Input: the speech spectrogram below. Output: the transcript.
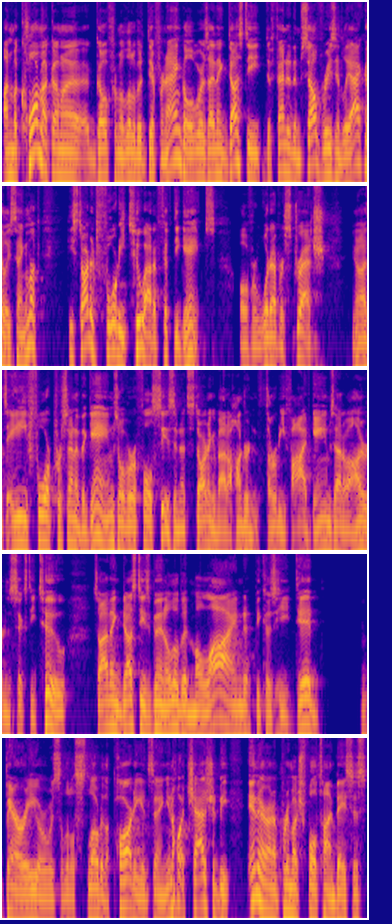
On McCormick, I'm going to go from a little bit different angle, whereas I think Dusty defended himself reasonably accurately, saying, look, he started 42 out of 50 games over whatever stretch. You know, that's 84% of the games over a full season. It's starting about 135 games out of 162 so I think Dusty's been a little bit maligned because he did bury or was a little slow to the party and saying, you know what, Chaz should be in there on a pretty much full time basis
